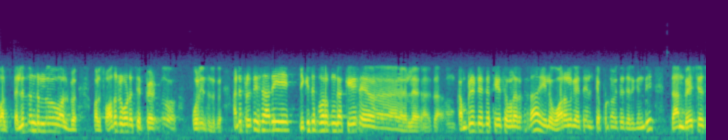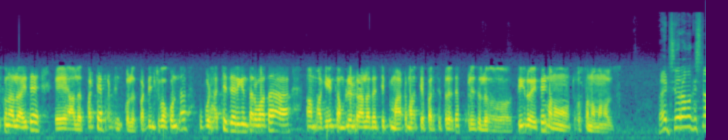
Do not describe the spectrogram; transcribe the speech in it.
వాళ్ళ తల్లిదండ్రులు వాళ్ళ వాళ్ళ సోదరుడు కూడా చెప్పాడు పోలీసులకు. అంటే ప్రతిసారి లిఖితపూర్వకంగా కేసు కంప్లీట్ అయితే చేసి ఇవ్వలేరు కదా. వీళ్ళు ఓవరాల్గా అయితే వీళ్ళు చెప్పడం అయితే జరిగింది. దాన్ని బేస్ చేసుకుని వాళ్ళు అయితే వాళ్ళు పట్టే పట్టించుకోలేదు. పట్టించుకోకుండా ఇప్పుడు హత్య జరిగిన తర్వాత మాకేం కంప్లైంట్ రాలేదని చెప్పి మాట మార్చే పరిస్థితులు అయితే పోలీసులు తీరు అయితే మనం చూస్తున్నాం మనోజ్. రైట్ శ్రీరామకృష్ణ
